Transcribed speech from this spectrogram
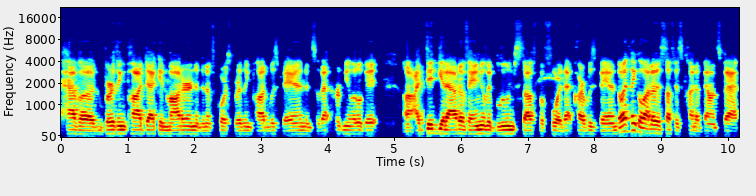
have a birthing pod deck in modern, and then of course birthing pod was banned, and so that hurt me a little bit. Uh, I did get out of Amulet Bloom stuff before that card was banned, though I think a lot of the stuff has kind of bounced back.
